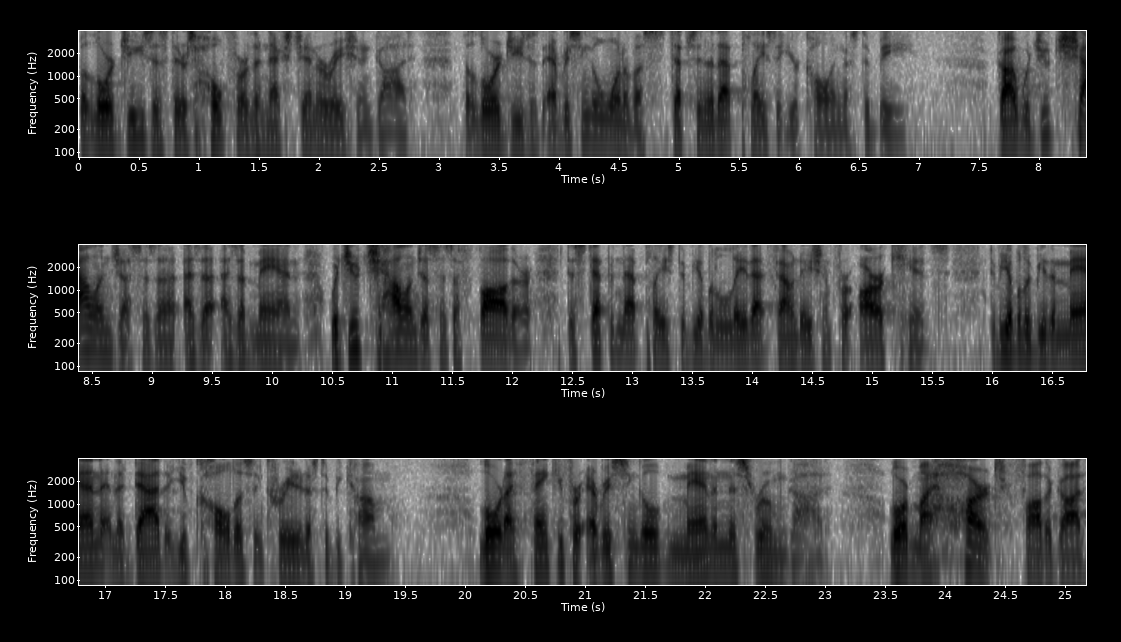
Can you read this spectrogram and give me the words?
But Lord Jesus, there's hope for the next generation, God. That Lord Jesus, every single one of us steps into that place that you're calling us to be. God, would you challenge us as a, as, a, as a man? Would you challenge us as a father to step in that place to be able to lay that foundation for our kids, to be able to be the man and the dad that you've called us and created us to become? Lord, I thank you for every single man in this room, God. Lord, my heart, Father God,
